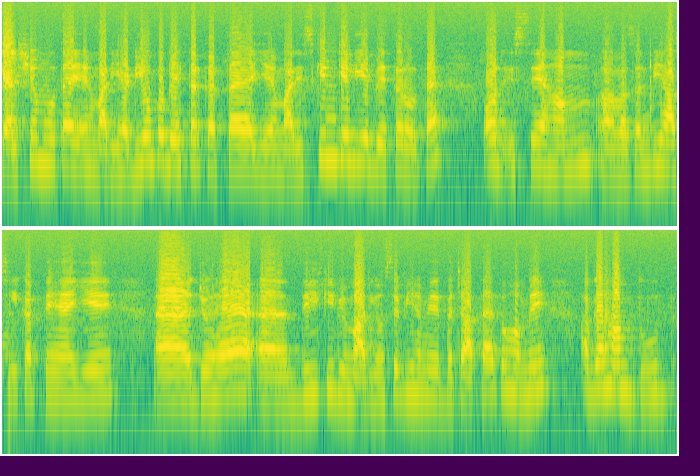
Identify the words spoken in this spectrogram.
कैल्शियम होता है, ये हमारी हड्डियों को बेहतर करता है, ये हमारी स्किन के लिए बेहतर होता है, और इससे हम वज़न भी हासिल करते हैं। ये जो है दिल की बीमारियों से भी हमें बचाता है। तो हमें, अगर हम दूध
